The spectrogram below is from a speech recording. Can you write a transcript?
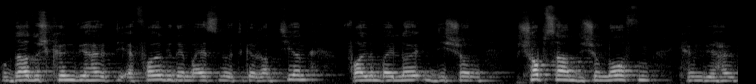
Und dadurch können wir halt die Erfolge der meisten Leute garantieren. Vor allem bei Leuten, die schon Shops haben, die schon laufen, können wir halt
